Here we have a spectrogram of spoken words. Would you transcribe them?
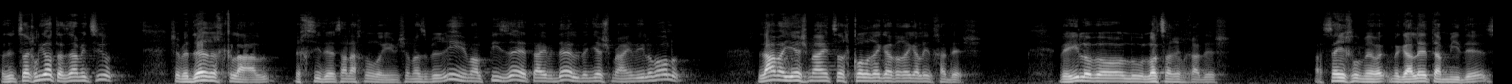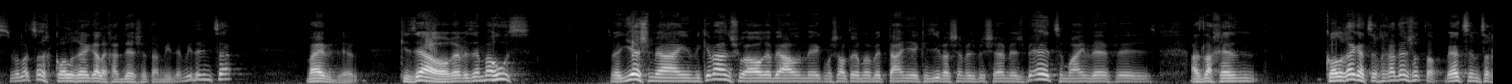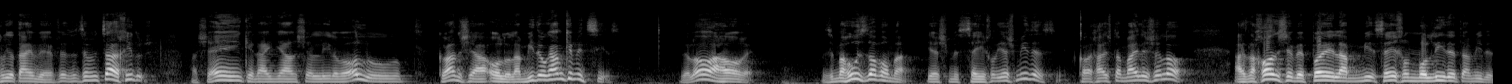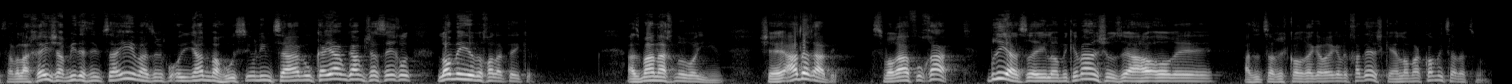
אז אם צריך להיות, אז זה המציאות. שבדרך כלל, בחסידס אנחנו רואים שמסבירים על פי זה את ההבדל בין יש מאין ואילו ואולו. למה יש מאין צריך כל רגע ורגע להתחדש? ואילו ואולו לא צריך לחדש. השכל מגלה את המידס, ולא צריך כל רגע לחדש את המידס. המידס נמצא. מה ההבדל? כי זה העורב וזה מהוס. זאת אומרת, יש מאין, מכיוון שהוא העורב בעלמא, כמו שאלת רמר בתניא, כי זיו השמש בשמש, בעצם הוא עין ואפס. אז לכן, כל רגע צריך לחדש אותו. בעצם צריך להיות עין ואפס, וזה נמצא החידוש. מה שאין, כן העניין של אילו ואולו, כמובן שהאולו, למידו גם כמציאס. זה לא העורב. זה מהוס דובר מה, יש שכל, יש מידס, כל אחד יש את המיילה שלו. אז נכון שבפועל השכל מוליד את המידס, אבל אחרי שהמידס נמצאים, אז הוא עניין מהוסי, הוא נמצא והוא קיים גם כשהשכל לא מאיר בכל התקף. אז מה אנחנו רואים? שאדרבה, סבורה הפוכה, בריאה ישראלו, מכיוון שזה האור, אז הוא צריך כל רגע ורגע להתחדש, כי אין לו מקום מצד עצמו.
